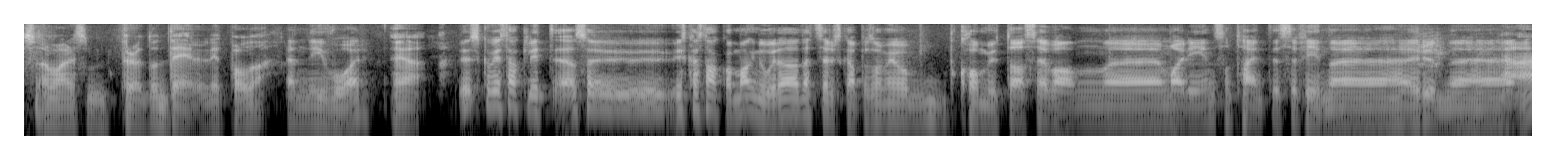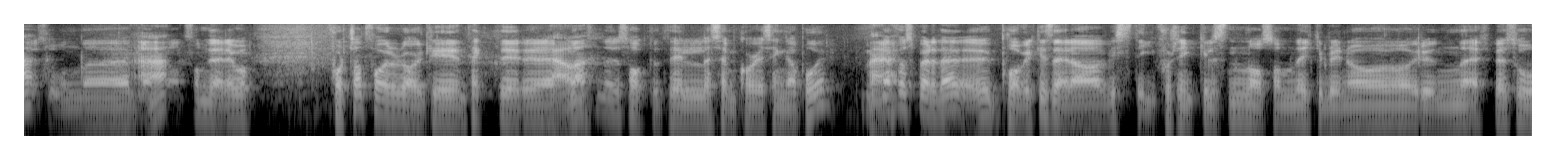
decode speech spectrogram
Så de har liksom prøvd å dele litt på det. En ny vår. Ja. Skal vi, snakke litt, altså, vi skal snakke om Magnora, dette selskapet som jo kom ut av Sevan eh, Marin, som tegnet disse fine, runde personene, blant Ja. som dere jo fortsatt får royalty-inntekter eh, Ja da. som dere solgte til Semcore i Singapore. Nei. Jeg får spørre deg, eh, Påvirkes dere av Wisting-forsinkelsen nå som det ikke blir noe rund FPSO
